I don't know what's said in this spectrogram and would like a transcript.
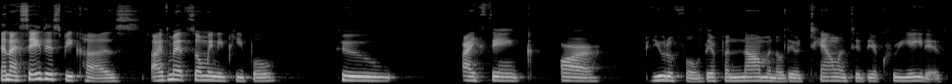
And I say this because I've met so many people who I think are beautiful, they're phenomenal, they're talented, they're creative.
